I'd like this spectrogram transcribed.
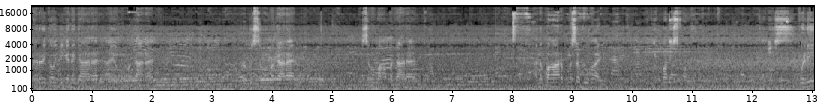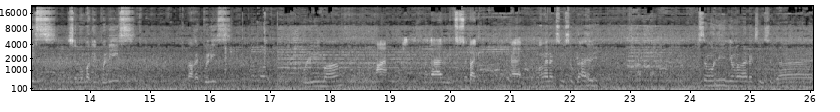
Pero ikaw hindi ka nag-aaral? Ayaw mo mag-aaral? Pero gusto mo mag-aaral? Gusto mo makapag-aaral? Ano pangarap mo sa buhay? Yung police po. Police. Pulis. Gusto mo maging pulis? Bakit pulis? Puliin mo ang Mga nag-aaral nagsisubad. Uh, mga nagsusugal. Gusto mo ulihin yung mga nagsusugal.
